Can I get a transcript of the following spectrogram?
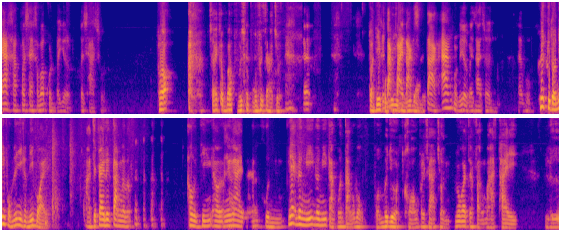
ยากครับ เพราะใช้คำว่าผลประโยชน์ประชาชน เพราะใช้คำว่าผลประโยชน์ของประชาชนตอนที่คืผมอต่างได้ยิฝ่ายนต่างบ่อยต่างอ้างผลประโยชน์ประชาชนครับผมคือคือตอนที่ผมได้ยินคำนี้บ่อย อาจจะใกล้เลือกตั้งแล้วมั้ง เอาจริงเอาง่ายๆนะคุณเนี่ยเรื่องนี้เรื่องนี้ต่างคนต่างก็บอกผลประโยชน์ของประชาชน ไม่ว่าจะฝั่งมหาดไทย หรือ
